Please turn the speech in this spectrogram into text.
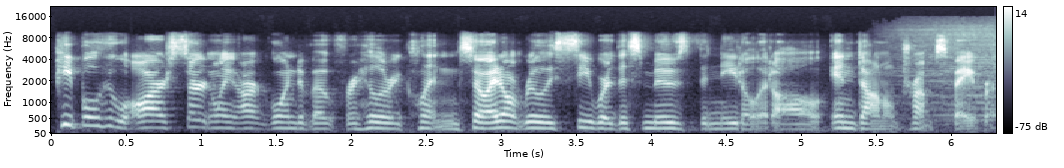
people who are certainly aren't going to vote for Hillary Clinton. So I don't really see where this moves the needle at all in Donald Trump's favor.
